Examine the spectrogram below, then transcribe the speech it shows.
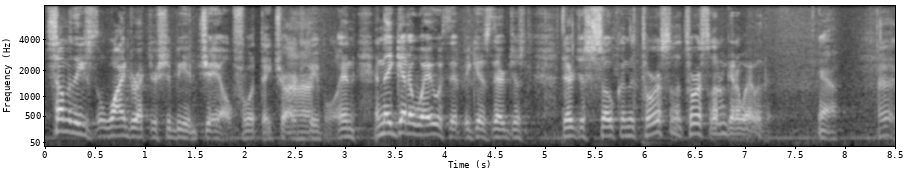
some of these wine directors should be in jail for what they charge Uh-huh. people, and and they get away with it because they're just they're just soaking the tourists, and the tourists let them get away with it. Yeah. Uh,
